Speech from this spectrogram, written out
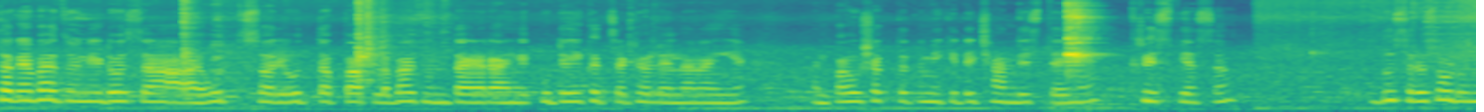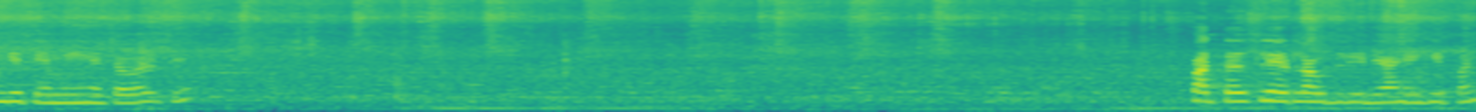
सगळ्या बाजूनी डोसा उत सॉरी उत्तप्पा आपला भाजून तयार आहे. कुठेही कच्चा ठेवलेला नाही आहे आणि पाहू शकता तुम्ही किती छान दिसतंय हे. क्रिस्पी असं. दुसरं सोडून घेते मी ह्याच्यावरती. पातळ स्लेअर लावलेली आहे ही पण.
